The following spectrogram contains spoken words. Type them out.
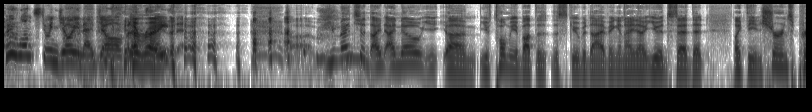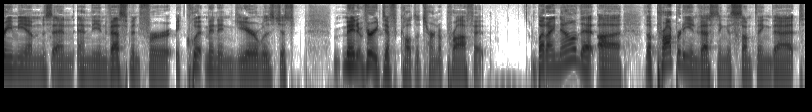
Who wants to enjoy their job? Yeah, right. uh, you mentioned I, I know you, um, you've told me about the, the scuba diving, and I know you had said that like the insurance premiums and and the investment for equipment and gear was just made it very difficult to turn a profit. But I know that uh, the property investing is something that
